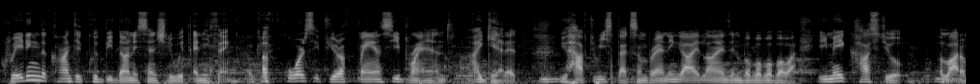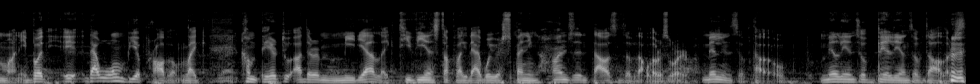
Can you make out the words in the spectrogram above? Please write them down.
creating the content could be done essentially with anything. Okay. Of course, if you're a fancy brand, I get it. Mm-hmm. You have to respect some branding guidelines and blah blah blah blah. blah. It may cost you a lot of mm-hmm. money, but it, that won't be a problem. Like compared to other media like TV and stuff like that, where you're spending hundreds and thousands of dollars or millions of dollars, millions of billions of dollars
